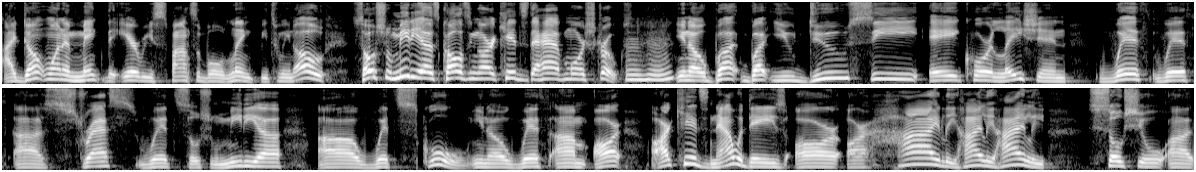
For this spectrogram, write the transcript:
I don't want to make the irresponsible link between oh, social media is causing our kids to have more strokes. You know, but but you do see a correlation with with uh, stress, with social media, uh, with school. You know, with um, our our kids nowadays are are highly, highly, highly social uh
